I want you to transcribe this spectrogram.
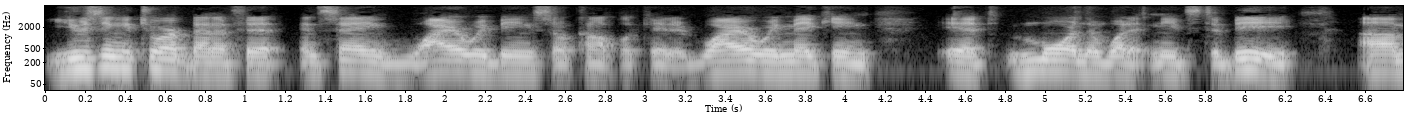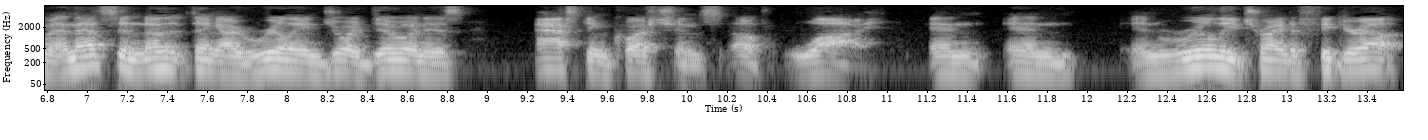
using it to our benefit, and saying, why are we being so complicated? Why are we making it more than what it needs to be? Um, and that's another thing I really enjoy doing is asking questions of why and and and really trying to figure out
